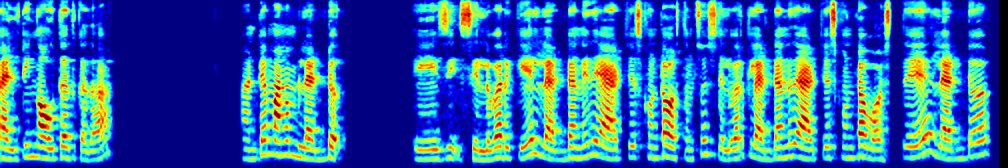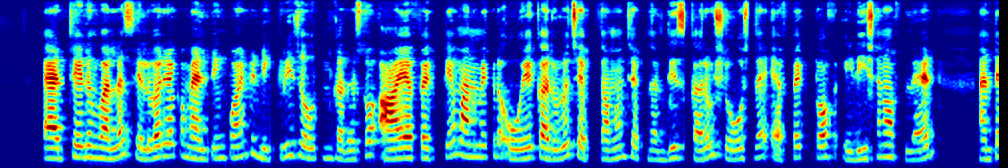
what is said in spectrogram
మెల్టింగ్ అవుతుంది కదా! అంటే మనం లెడ్ ఏజీ సిల్వర్కి లెడ్ అనేది యాడ్ చేసుకుంటూ వస్తాం. సో సిల్వర్కి లెడ్ అనేది యాడ్ చేసుకుంటూ వస్తే లెడ్ యాడ్ చేయడం వల్ల సిల్వర్ యొక్క మెల్టింగ్ పాయింట్ డిక్రీజ్ అవుతుంది కదా! సో ఆ ఎఫెక్టే మనం ఇక్కడ ఓఏ కరువులో చెప్తామని చెప్తున్నారు. This curve shows the effect of addition of lead. అంటే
